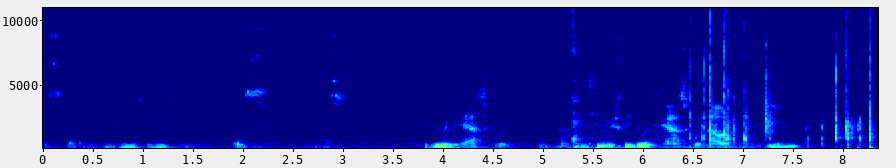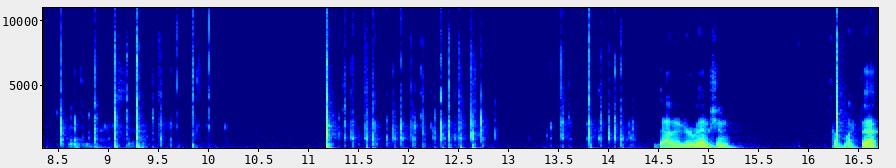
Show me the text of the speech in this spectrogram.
Just uh, continuously use those tasks. To do a task with, continuously do a task without being told the next step. Without intervention? Something like that?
